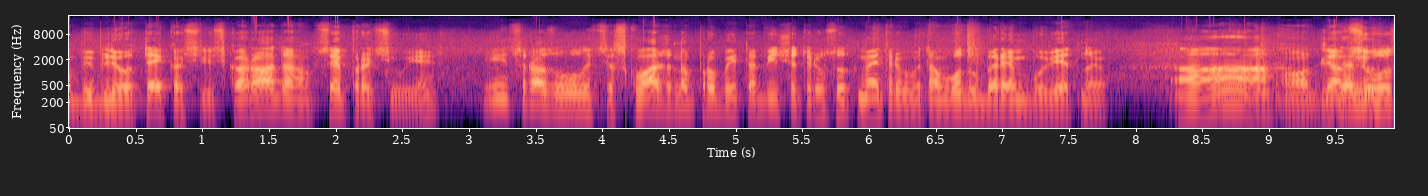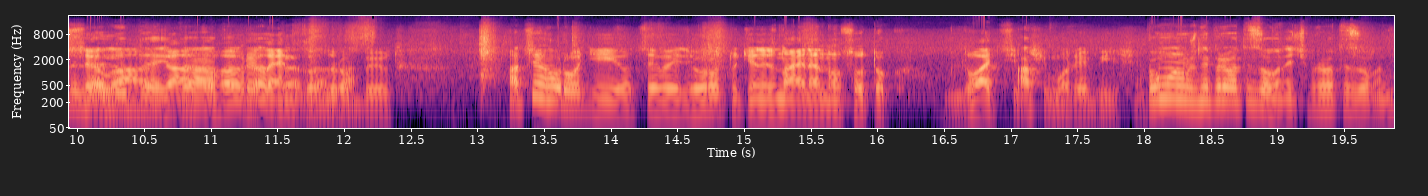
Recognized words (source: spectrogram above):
бібліотека, сільська рада, все працює. І одразу вулиця, скважина пробита більше 300 метрів, ми там воду беремо бюветною. А, О, для, всього люд- села, людей, да, да, то да, Гавриленко да, да, да. зробив. А це городіє, оце весь город, тут я не знаю, на соток 20 А- чи може більше. По-моєму, ж не приватизований чи приватизований.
